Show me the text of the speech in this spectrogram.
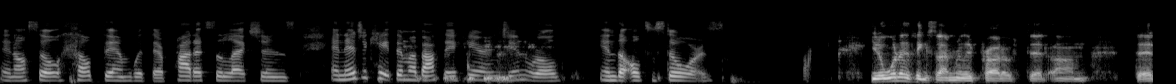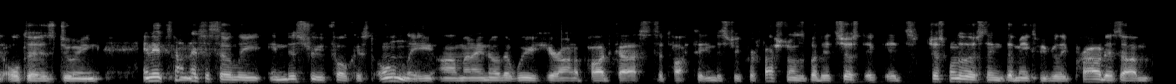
and also help them with their product selections and educate them about their hair in general in the Ulta stores. You know, one of the things that I'm really proud of that um, that Ulta is doing, and it's not necessarily industry focused only. Um, and I know that we're here on a podcast to talk to industry professionals, but it's just it, it's just one of those things that makes me really proud. Is um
